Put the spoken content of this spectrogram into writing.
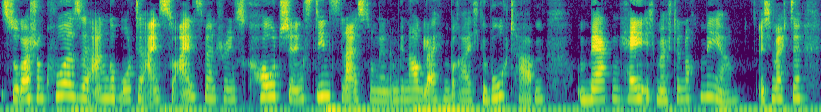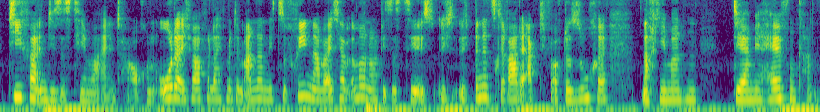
sogar schon Kurse, Angebote, 1 zu 1 Mentorings, Coachings, Dienstleistungen im genau gleichen Bereich gebucht haben und merken, hey, ich möchte noch mehr. Ich möchte tiefer in dieses Thema eintauchen. Oder ich war vielleicht mit dem anderen nicht zufrieden, aber ich habe immer noch dieses Ziel. Ich, ich, ich bin jetzt gerade aktiv auf der Suche nach jemandem, der mir helfen kann.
